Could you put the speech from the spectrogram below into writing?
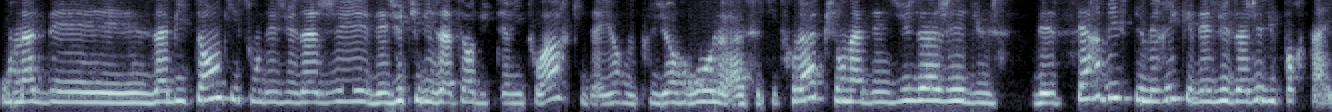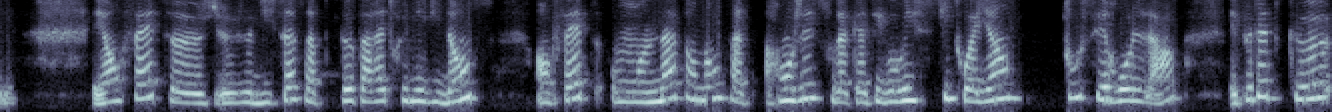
On a des habitants qui sont des usagers, des utilisateurs du territoire, qui d'ailleurs ont plusieurs rôles à ce titre-là. Puis on a des usagers des services numériques et des usagers du portail. Et en fait, euh, je, dis ça, ça peut paraître une évidence. En fait, on a tendance à ranger sous la catégorie citoyen tous ces rôles-là. Et peut-être que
